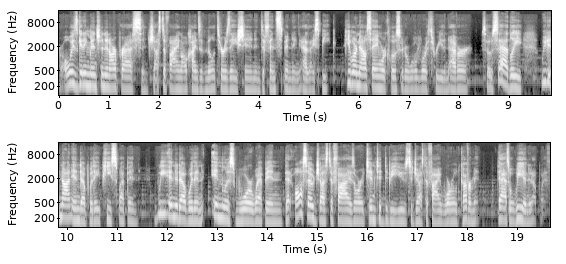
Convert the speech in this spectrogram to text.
are always getting mentioned in our press and justifying all kinds of militarization and defense spending as I speak. People are now saying we're closer to World War III than ever. So sadly, we did not end up with a peace weapon. We ended up with an endless war weapon that also justifies or attempted to be used to justify world government. That's what we ended up with.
